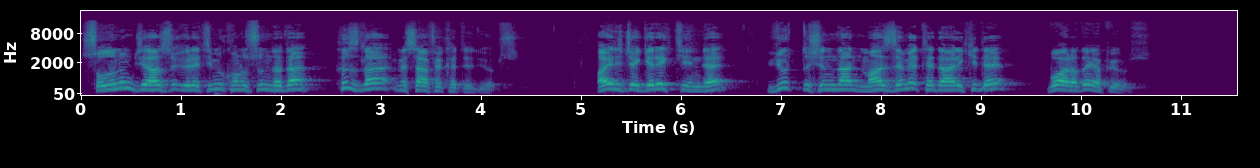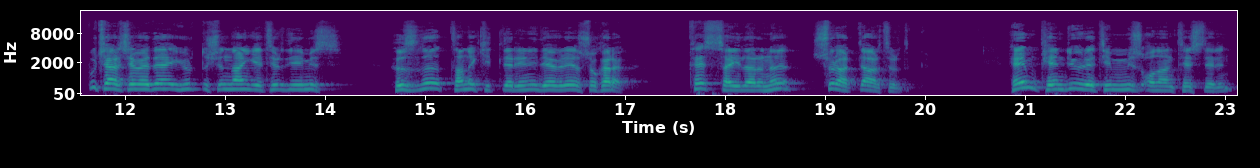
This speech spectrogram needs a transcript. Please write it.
Solunum cihazı üretimi konusunda da hızla mesafe kat ediyoruz. Ayrıca gerektiğinde yurt dışından malzeme tedariki de bu arada yapıyoruz. Bu çerçevede yurt dışından getirdiğimiz hızlı tanı kitlerini devreye sokarak test sayılarını süratle artırdık. Hem kendi üretimimiz olan testlerin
